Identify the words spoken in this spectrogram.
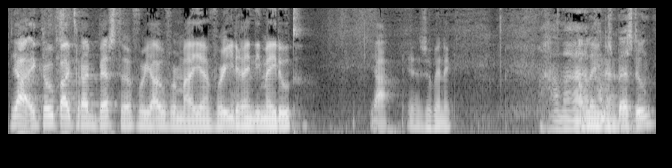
ja, ik hoop uiteraard het beste voor jou, voor mij en voor iedereen die meedoet. Ja, zo ben ik. We gaan, er, Alleen, gaan ons best doen.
